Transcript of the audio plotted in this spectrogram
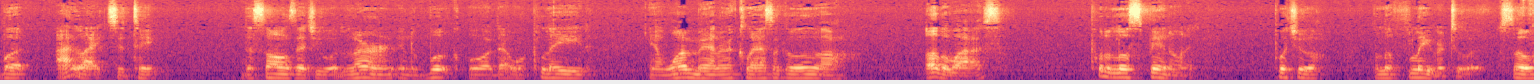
But I like to take the songs that you would learn in the book or that were played in one manner, classical or otherwise, put a little spin on it, put your a little flavor to it. So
